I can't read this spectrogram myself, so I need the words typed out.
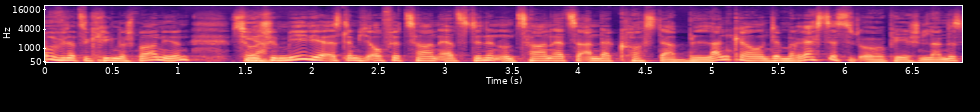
Kurve wieder zu kriegen nach Spanien, Social Ja. Media ist nämlich auch für Zahnärztinnen und Zahnärzte an der Costa Blanca und dem Rest des südeuropäischen Landes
